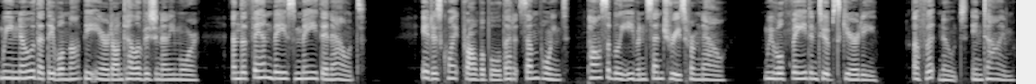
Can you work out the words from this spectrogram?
We know that they will not be aired on television anymore, and the fan base may thin out. It is quite probable that at some point, possibly even centuries from now, we will fade into obscurity, a footnote in time.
